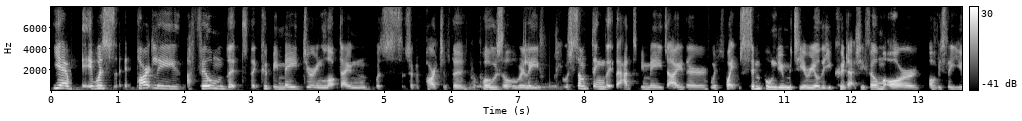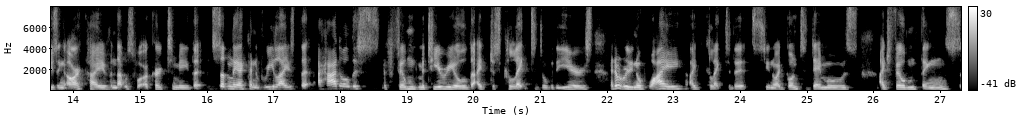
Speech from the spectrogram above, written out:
Yeah, it was partly a film that that could be made during lockdown. Was sort of part of the proposal. Really, it was something that, that had to be made either with quite simple new material that you could actually film, or obviously using archive, and that was what what occurred to me that suddenly I kind of realized that I had all this filmed material that I'd just collected over the years. I don't really know why I'd collected it. You know, I'd gone to demos, I'd filmed things,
